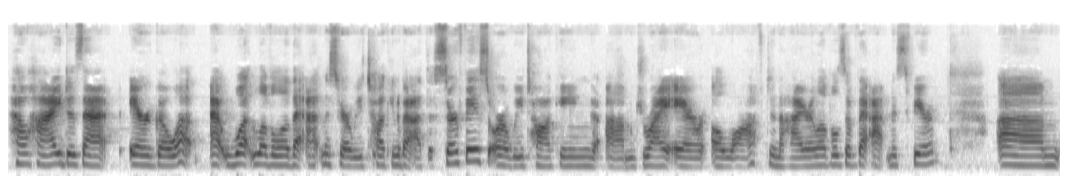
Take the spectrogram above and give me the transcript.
how high does that air go up? At what level of the atmosphere are we talking about at the surface, or are we talking um, dry air aloft in the higher levels of the atmosphere? Um,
